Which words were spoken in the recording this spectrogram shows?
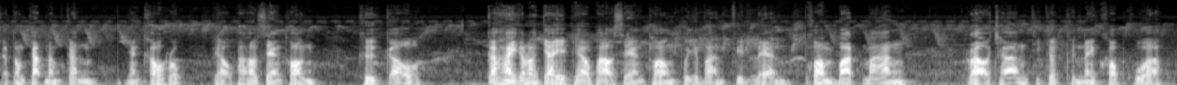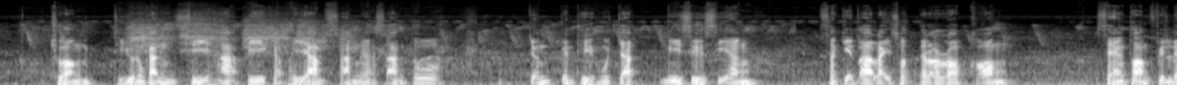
ก็ต้องกลับน้ำกัน ยังเข้ารบแพ้วผ้าเอาแสงทองคือเก่า ก็ให้กำลังใจแพ้วผ้าแสงทองพยาบาลฟินแลนด์ความบาดหมางร่าวชานที่เกิดขึ้นในครอบครัว ช่วงที่อยู่น้ำกัน4หาปีกับพยายามสร้างเนื้อสร้างตัวจนเป็นที่หูจักมีชื่อเสียง สังเกตว่าไล่สดแต่ละรอบของ แสงทองฟินแล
